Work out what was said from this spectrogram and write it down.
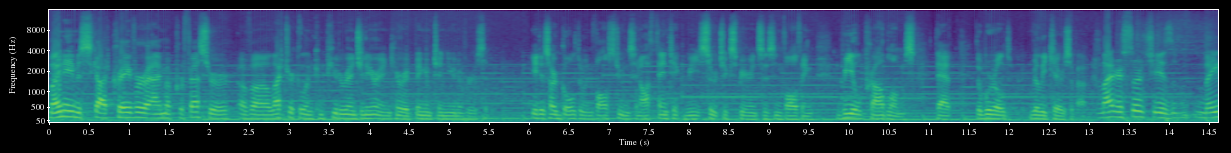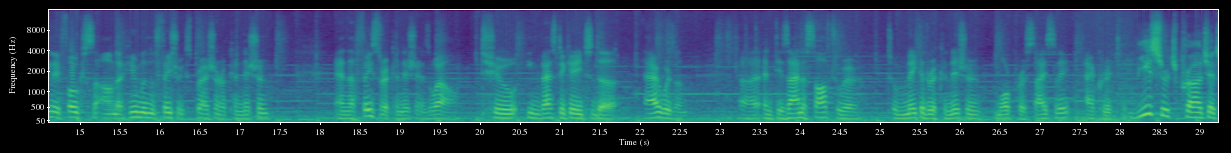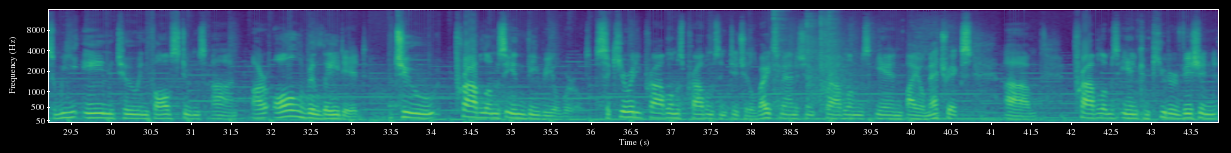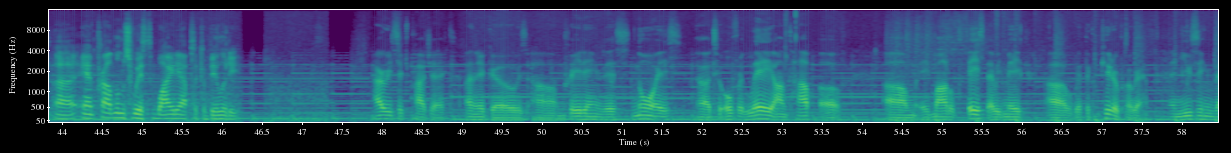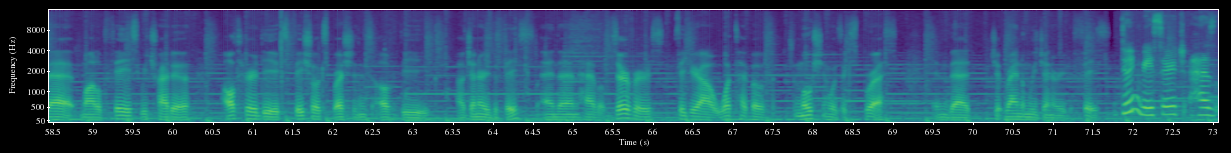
My name is Scott Craver. I'm a professor of uh, electrical and computer engineering here at Binghamton University. It is our goal to involve students in authentic research experiences involving real problems that the world really cares about. My research is mainly focused on the human facial expression recognition and the face recognition as well to investigate the algorithm uh, and design the software to make the recognition more precisely, accurately. Research projects we aim to involve students on are all related to problems in the real world. Security problems, problems in digital rights management, problems in biometrics, um, problems in computer vision, uh, and problems with wide applicability. Our research project undergoes um, creating this noise uh, to overlay on top of um, a modeled face that we make uh, with the computer program. And using that modeled face, we try to alter the facial expressions of the uh, generated face and then have observers figure out what type of emotion was expressed in that randomly generated face. Doing research has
